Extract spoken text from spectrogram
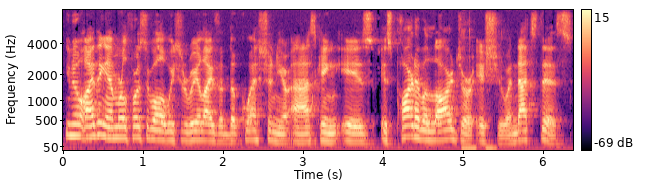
You know, I think Emerald, first of all, we should realize that the question you're asking is is part of a larger issue, and that's this.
